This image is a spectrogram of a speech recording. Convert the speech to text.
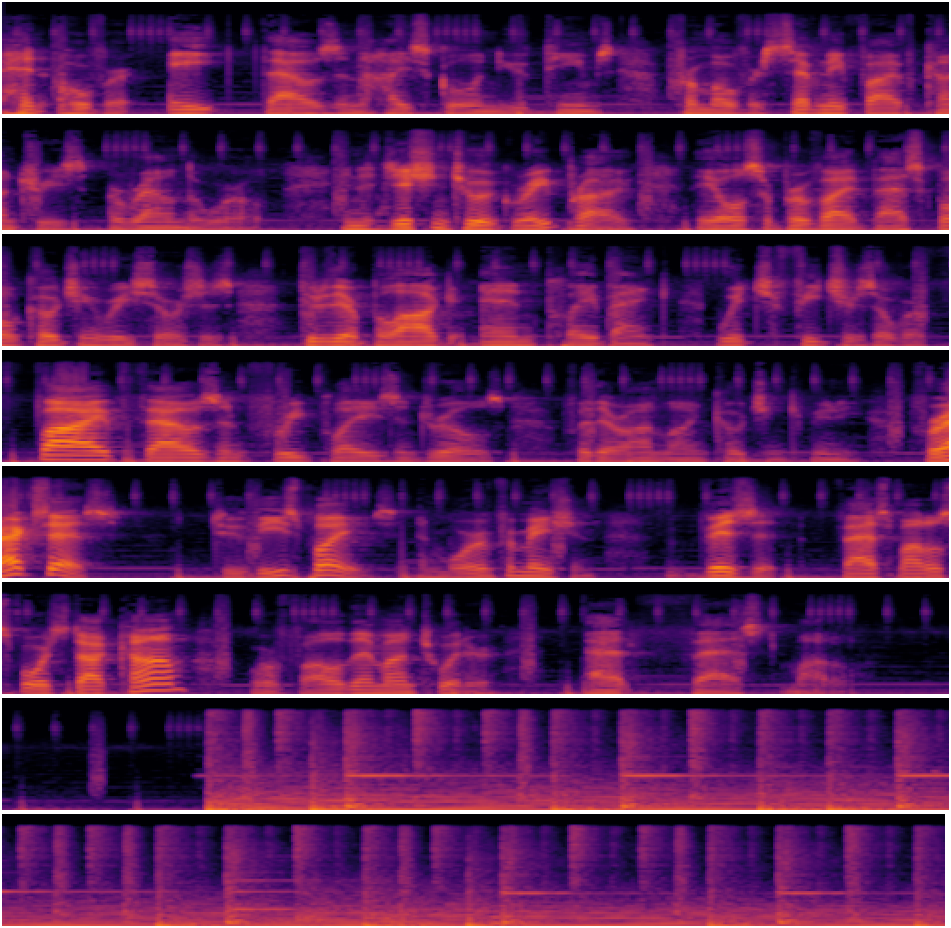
and over 8,000 high school and youth teams from over 75 countries around the world. In addition to a great product, they also provide basketball coaching resources through their blog and playbank, which features over 5,000 free plays and drills for their online coaching community. For access to these plays and more information, visit fastmodelsports.com or follow them on Twitter at fastmodel.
